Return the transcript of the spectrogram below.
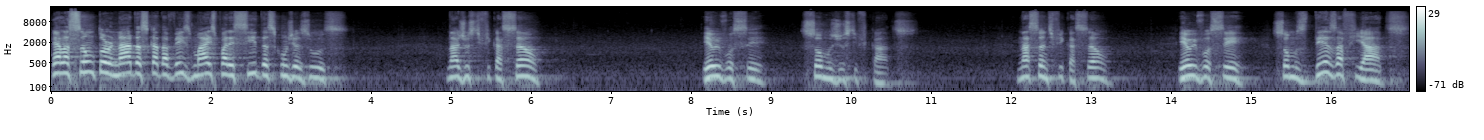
elas são tornadas cada vez mais parecidas com Jesus. Na justificação, eu e você somos justificados. Na santificação, eu e você somos desafiados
